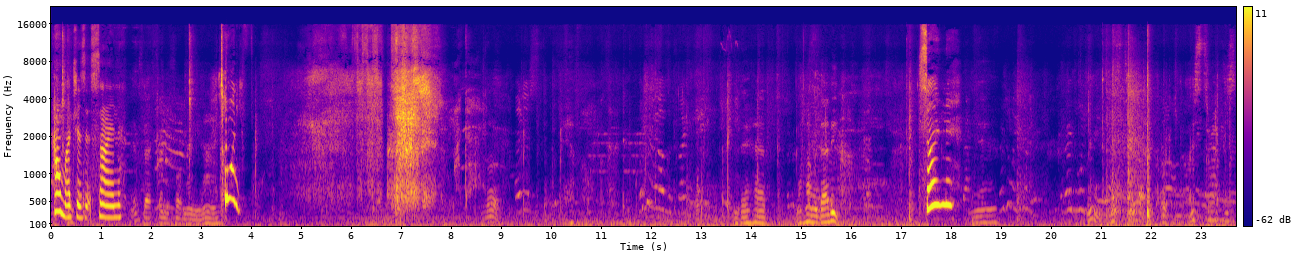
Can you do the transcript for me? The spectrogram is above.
How much is it, son? It's twenty-four ninety-nine. 20. Look. They have Muhammad Ali. Son, Yeah. Ooh, this truck. Look, This truck is.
